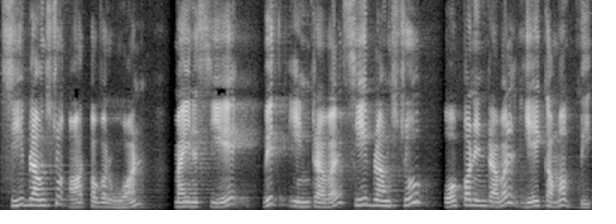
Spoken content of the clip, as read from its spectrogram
C belongs to R power 1 minus A with interval C belongs to open interval A comma B.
